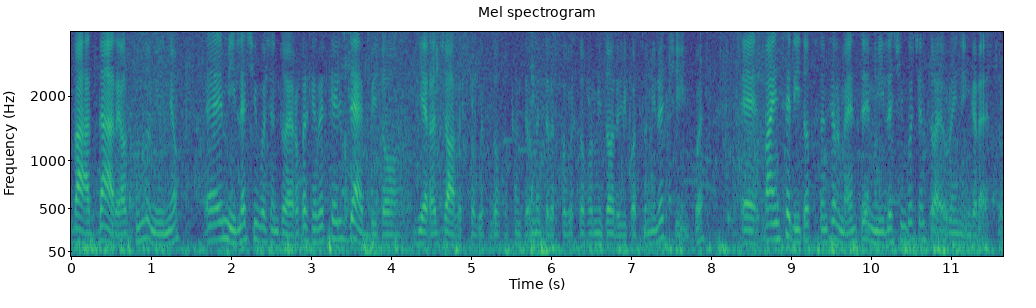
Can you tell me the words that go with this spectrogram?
va a dare al condominio eh, 1500 euro perché? perché il debito vi era già verso questo, sostanzialmente verso questo fornitore di 4500 e va inserito sostanzialmente 1500 euro in ingresso.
